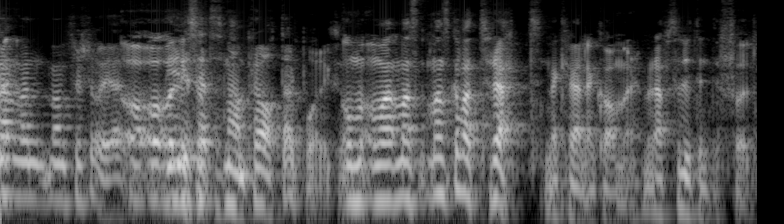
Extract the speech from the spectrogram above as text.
men, man, man förstår ju. Och- och det är liksom- sättet som han pratar på. Liksom. och, och man, man, ska, man ska vara trött när kvällen kommer men absolut inte full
